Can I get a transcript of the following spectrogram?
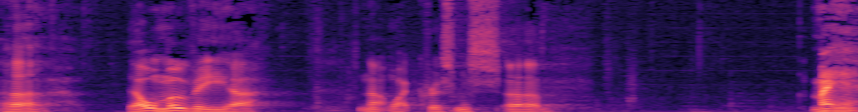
uh, the old movie. Uh, not White Christmas. Uh, man.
